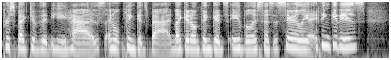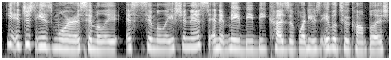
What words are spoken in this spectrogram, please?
perspective that he has, I don't think it's bad. Like, I don't think it's ableist necessarily. I think it is, yeah, it just is more assimilate assimilationist, and it may be because of what he was able to accomplish,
